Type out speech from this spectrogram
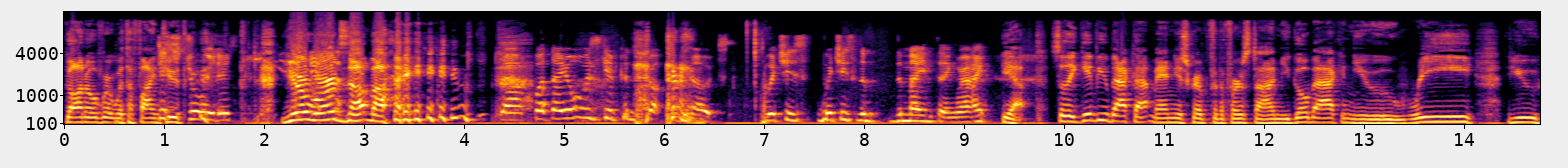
gone over it with a fine tooth. Destroyed it. your words, not mine. yeah, but they always give constructive notes which is which is the the main thing right yeah so they give you back that manuscript for the first time you go back and you re you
